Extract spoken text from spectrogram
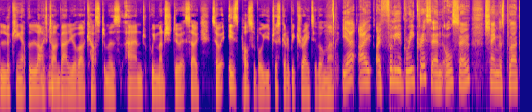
looking at the mm-hmm. lifetime mm-hmm. value of our customers, and we managed to do it. So, so it is possible. You've just got to be creative on that. Yeah, I, I fully agree, Chris. And also, shameless plug,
